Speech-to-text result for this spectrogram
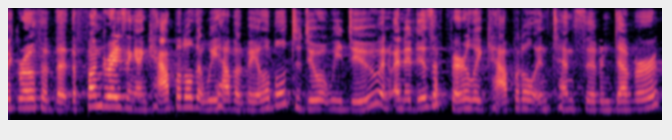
the growth of the, the fundraising and capital that we have available to do what we do, and, and it is a fairly capital intensive endeavor.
